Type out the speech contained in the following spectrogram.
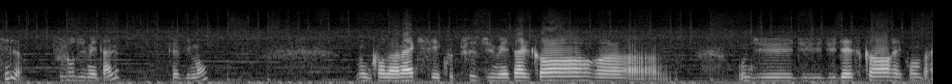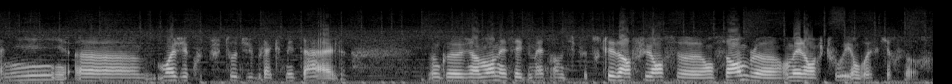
styles, toujours du métal, quasiment. Donc on en a qui écoutent plus du metalcore euh, ou du, du, du deathcore et compagnie. Euh, moi j'écoute plutôt du black metal. Donc euh, généralement on essaye de mettre un petit peu toutes les influences euh, ensemble, euh, on mélange tout et on voit ce qui ressort.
